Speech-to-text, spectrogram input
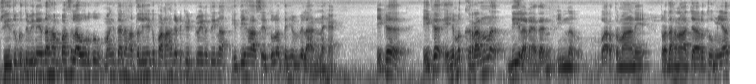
ශ්‍රී සුගත විනය දහම් පාසල අවුරුදු මම හිතන්නේ 40ක 50කට කිට්ටු වෙන තියෙන ඉතිහාසය තුලත් එහෙම වෙලා නැහැ. ඒක ඒක එහෙම කරන්න දීලා නැහැ. දැන් ඉන්න වර්තමානයේ ප්‍රධානාචාර්යතුමියත්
